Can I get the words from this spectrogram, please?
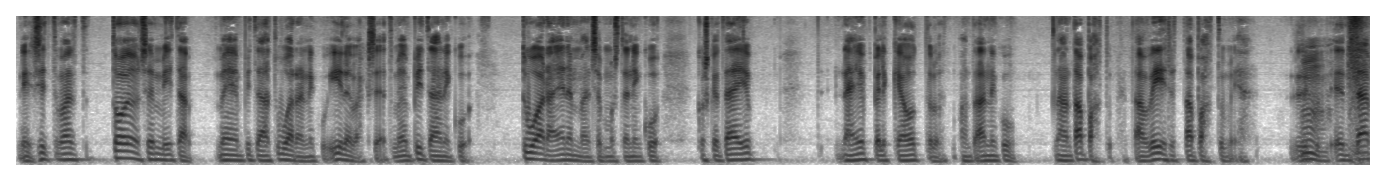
Niin sitten mä toi on se, mitä meidän pitää tuoda niinku ilväkseen, että meidän pitää niinku tuoda enemmän semmoista, niinku, koska tämä ei ole, nämä ei ole pelkkää ottelut, vaan tämä on, niinku, nämä on tapahtumia, tämä on viihdetapahtumia. Mm. Tämä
